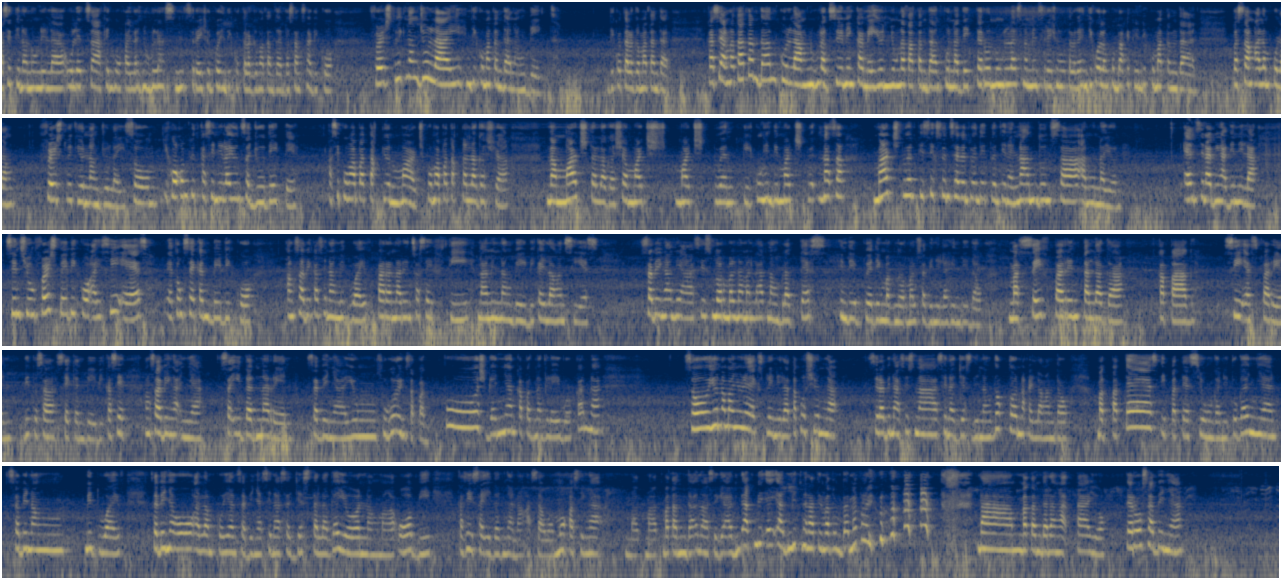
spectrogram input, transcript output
Kasi tinanong nila ulit sa akin kung kailan yung last menstruation ko. Hindi ko talaga matandaan. Basta ang sabi ko first week ng July hindi ko matandaan ang date. Hindi ko talaga matandaan kasi ang natatandaan ko lang nung nag-swimming kami, yun yung natatandaan ko na date. Pero nung last na menstruation ko talaga, hindi ko alam kung bakit hindi ko matandaan. Basta ang alam ko lang, first week yun ng July. So, i-compute kasi nila yun sa due date eh. Kasi pumapatak yun March. Pumapatak talaga siya na March talaga siya, March March 20. Kung hindi March, nasa March 26, 27, 28, 29, naandun sa ano na yun. And sinabi nga din nila, since yung first baby ko ay CS, etong second baby ko, ang sabi kasi ng midwife, para na rin sa safety namin ng baby, kailangan CS. Sabi nga ni Asis, normal naman lahat ng blood test. Hindi pwedeng mag-normal, sabi nila hindi daw. Mas safe pa rin talaga kapag CS pa rin dito sa second baby. Kasi, ang sabi nga niya, sa edad na rin, sabi niya, yung siguro yung sa pag-push, ganyan, kapag nag-labor ka na. So, yun naman yung na-explain nila. Tapos yun nga, sinabi na sis na sinuggest din ng doktor na kailangan daw magpa-test, ipa-test yung ganito, ganyan. Sabi ng midwife, sabi niya, oo, alam ko yan. Sabi niya, sinasuggest talaga yon ng mga OB kasi sa edad nga ng asawa mo. Kasi nga, mat, mat, matanda na. Sige, admit, admit, eh, admit na natin matanda na tayo. na matanda na nga tayo. Pero sabi niya,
